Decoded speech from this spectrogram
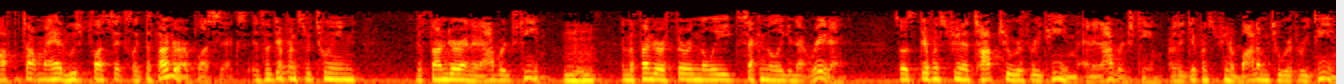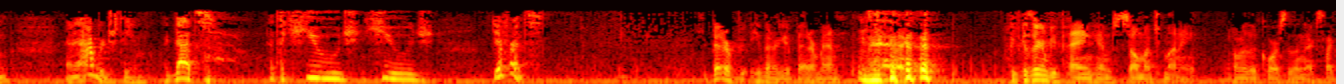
off the top of my head, who's plus six? Like the Thunder are plus six. It's the difference between the Thunder and an average team Mm-hmm. and the Thunder are third in the league, second in the league in net rating. So it's the difference between a top two or three team and an average team, or the difference between a bottom two or three team and an average team. Like that's that's a huge, huge difference. He better he better get better, man. because they're going to be paying him so much money over the course of the next like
